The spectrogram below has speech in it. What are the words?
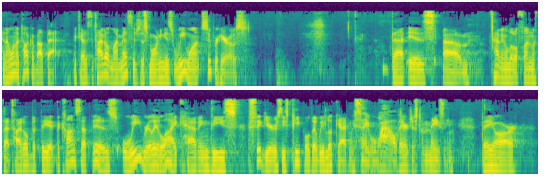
and I want to talk about that because the title of my message this morning is We Want Superheroes. That is um, having a little fun with that title, but the the concept is we really like having these figures, these people that we look at and we say, "Wow, they're just amazing. They are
